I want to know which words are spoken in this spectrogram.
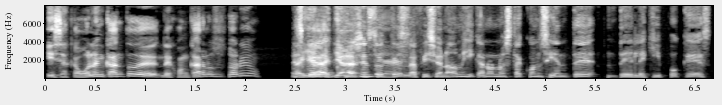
y se acabó el encanto de, de Juan Carlos Osorio. Es sea, que ya- la- ya- yo siento que es. el aficionado mexicano no está consciente del equipo que es.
